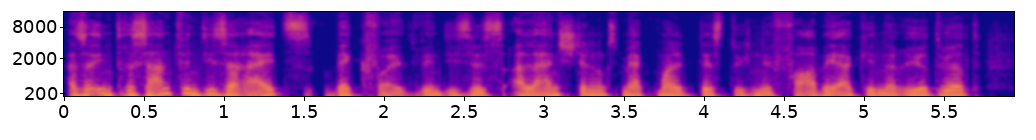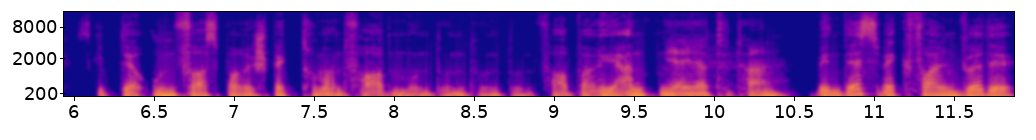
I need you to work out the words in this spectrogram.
Also interessant, wenn dieser Reiz wegfällt, wenn dieses Alleinstellungsmerkmal, das durch eine Farbe auch generiert wird, es gibt ja unfassbare Spektrum an Farben und, und, und, und Farbvarianten. Ja, ja, total. Wenn das wegfallen würde,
